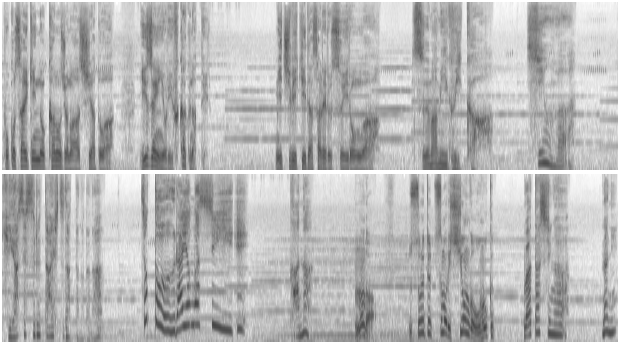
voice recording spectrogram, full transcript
ここ最近の彼女の足跡は以前より深くなっている。導き出される推論はつまみ食いか。シオンは気痩せする体質だったのだな。ちょっと羨ましいかな。なんだ？それってつまりシオンが重く？私が何？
